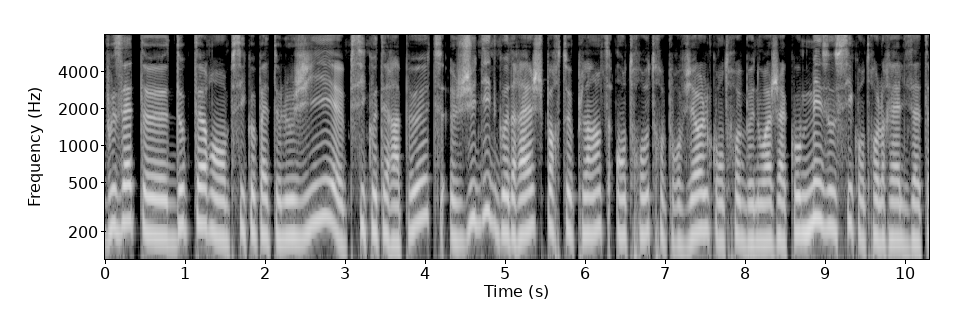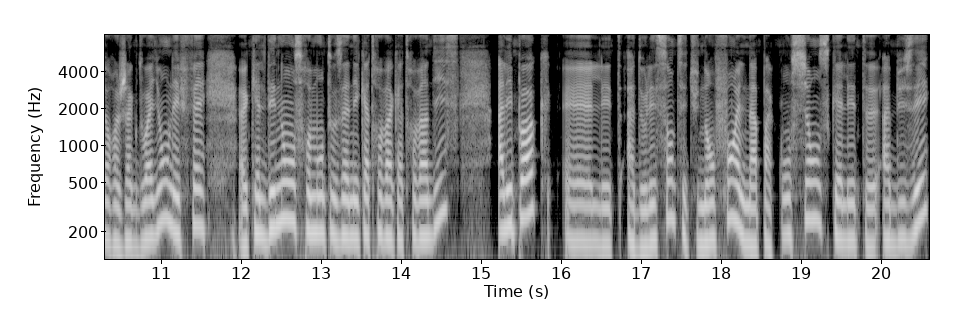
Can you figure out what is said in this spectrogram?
Vous êtes euh, docteur en psychopathologie, euh, psychothérapeute. Judith Godrèche porte plainte, entre autres, pour viol contre Benoît Jacot, mais aussi contre le réalisateur Jacques Doyon. Les faits euh, qu'elle dénonce remontent aux années 80-90. À l'époque, elle est adolescente, c'est une enfant, elle n'a pas conscience qu'elle est abusée.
